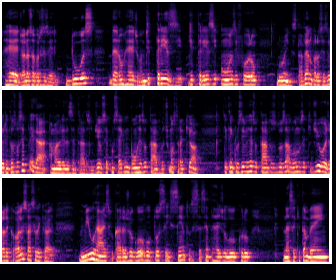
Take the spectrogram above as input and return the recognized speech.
red. Olha só para vocês verem. Duas deram red, mano. De 13, de 13, 11 foram greens. Tá vendo para vocês verem? Então, se você pegar a maioria das entradas no dia, você consegue um bom resultado. Vou te mostrar aqui, ó. Que tem inclusive resultados dos alunos aqui de hoje. Olha, olha só essa daqui, olha. Mil reais que o cara jogou, voltou 660 reais de lucro. Nessa aqui também,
